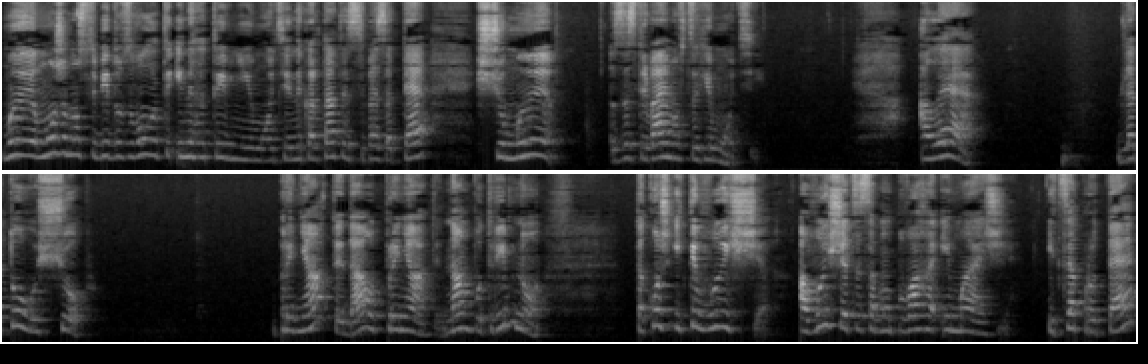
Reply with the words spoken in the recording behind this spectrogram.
Ми можемо собі дозволити і негативні емоції, не картати себе за те, що ми застріваємо в цих емоцій. Але для того, щоб прийняти, да, от прийняти, нам потрібно також іти вище. А вище це самоповага і межі. І це про те,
